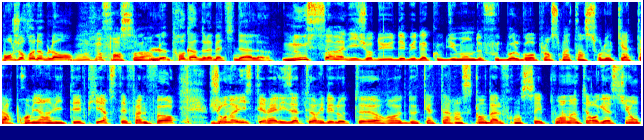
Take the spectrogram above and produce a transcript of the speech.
Bonjour Renaud Blanc. Bonjour François. Le programme de la matinale. Nous sommes à 10 jours du début de la Coupe du Monde de football. Gros plan ce matin sur le Qatar. Premier invité, Pierre-Stéphane Faure. Journaliste et réalisateur, il est l'auteur de Qatar, un scandale français. Point d'interrogation.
